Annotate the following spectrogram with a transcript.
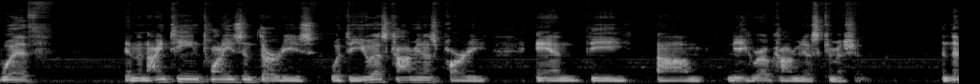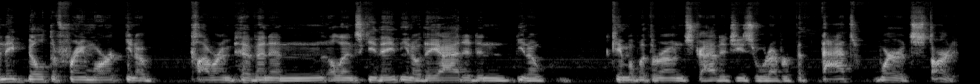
with in the 1920s and 30s with the U.S. Communist Party and the um, Negro Communist Commission, and then they built the framework. You know, Cloward and Piven and Alinsky, they you know they added and you know came up with their own strategies or whatever. But that's where it started.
